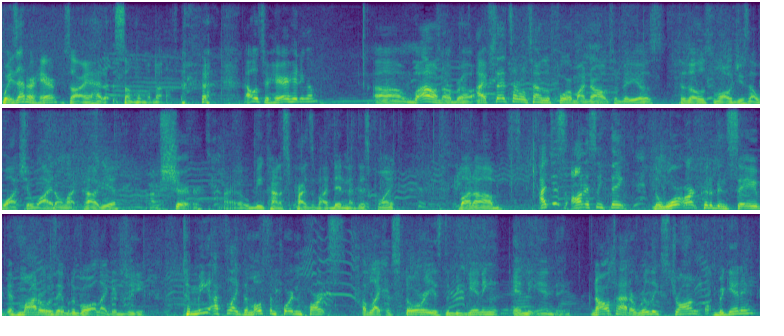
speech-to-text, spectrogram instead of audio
Wait, is that her hair? Sorry, I had some in my mouth. that was her hair hitting him? Um, I don't know, bro. I've said several times before in my Naruto videos to those OGs that watch it why I don't like Kaguya. I'm sure. I would be kind of surprised if I didn't at this point. But um, I just honestly think the war arc could have been saved if Madara was able to go out like a G. To me, I feel like the most important parts of like a story is the beginning and the ending. Naruto had a really strong beginning.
